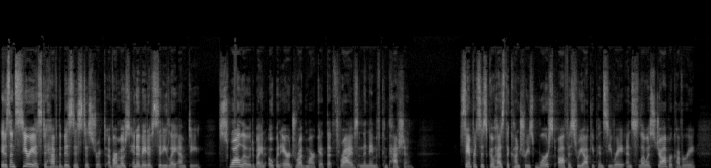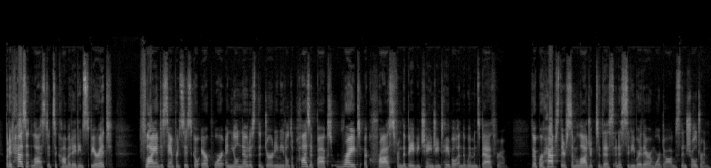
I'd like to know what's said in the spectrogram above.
It is unserious to have the business district of our most innovative city lay empty, swallowed by an open air drug market that thrives in the name of compassion. San Francisco has the country's worst office reoccupancy rate and slowest job recovery, but it hasn't lost its accommodating spirit. Fly into San Francisco airport and you'll notice the dirty needle deposit box right across from the baby changing table in the women's bathroom. Though perhaps there's some logic to this in a city where there are more dogs than children.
